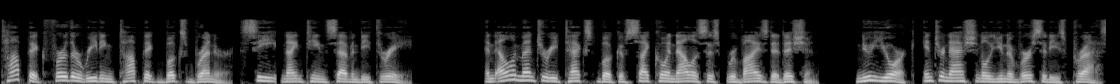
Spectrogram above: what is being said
Topic further reading topic Books Brenner, C. 1973. An Elementary Textbook of Psychoanalysis, Revised edition. New York, International Universities Press.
